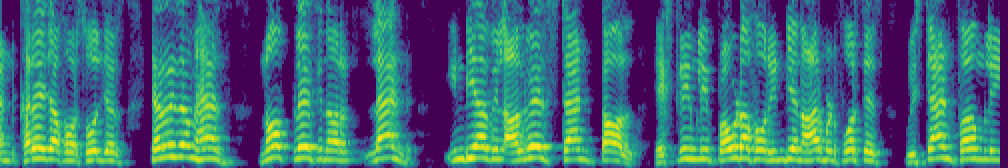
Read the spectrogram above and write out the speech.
and courage of our soldiers terrorism has no place in our land India will always stand tall extremely proud of our Indian armed forces we stand firmly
